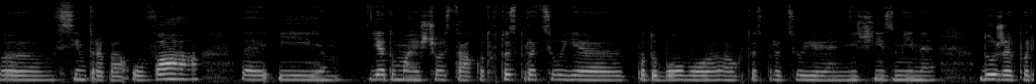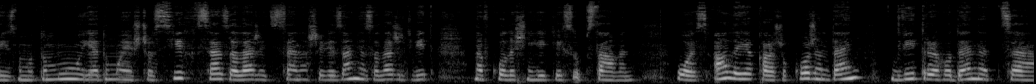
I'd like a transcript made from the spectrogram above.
Е, Всім треба увага. І я думаю, що ось так. От хтось працює подобово, хтось працює нічні зміни дуже по-різному. Тому я думаю, що всіх все залежить, все наше в'язання залежить від навколишніх якихось обставин. Ось, але я кажу, кожен день 2-3 години це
